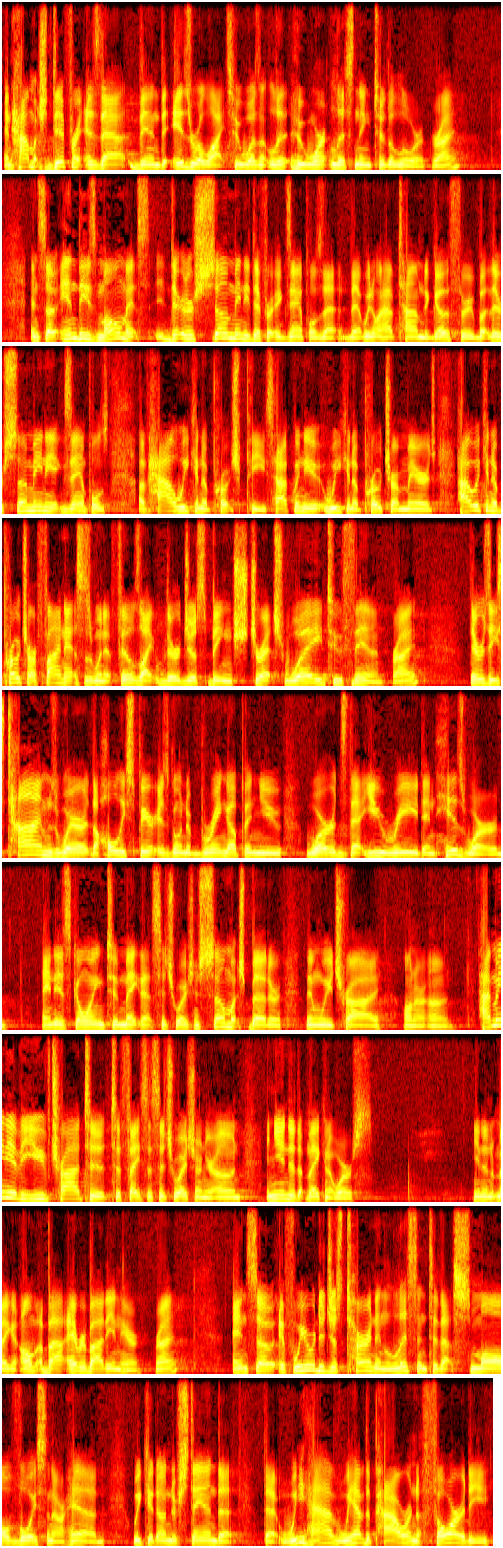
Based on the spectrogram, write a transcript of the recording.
And how much different is that than the Israelites who, wasn't li- who weren't listening to the Lord, right? And so in these moments, there are so many different examples that, that we don't have time to go through, but there's so many examples of how we can approach peace, how can we, we can approach our marriage, how we can approach our finances when it feels like they're just being stretched way too thin, right? There's these times where the Holy Spirit is going to bring up in you words that you read in His Word, and it's going to make that situation so much better than we try on our own. How many of you you've tried to, to face a situation on your own and you ended up making it worse? You ended up making it about everybody in here, right? And so if we were to just turn and listen to that small voice in our head, we could understand that, that we, have, we have the power and authority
